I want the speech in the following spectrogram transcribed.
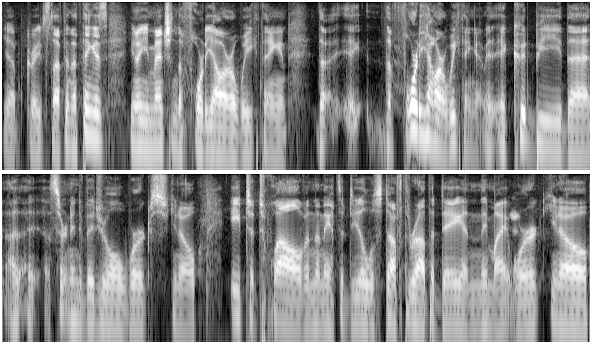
Yep, great stuff. And the thing is, you know, you mentioned the 40 hour a week thing and the the 40 hour a week thing. I mean, it could be that a, a certain individual works, you know, 8 to 12 and then they have to deal with stuff throughout the day and they might work, you know,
